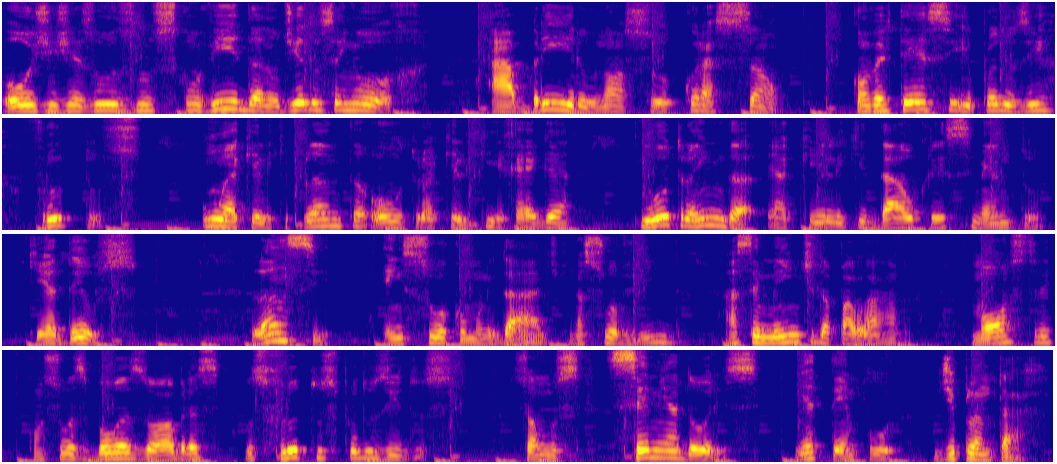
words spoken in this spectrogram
Hoje Jesus nos convida no dia do Senhor a abrir o nosso coração, converter-se e produzir frutos. Um é aquele que planta, outro é aquele que rega e outro ainda é aquele que dá o crescimento, que é Deus. Lance em sua comunidade, na sua vida, a semente da palavra. Mostre com suas boas obras os frutos produzidos. Somos semeadores e é tempo de plantar.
